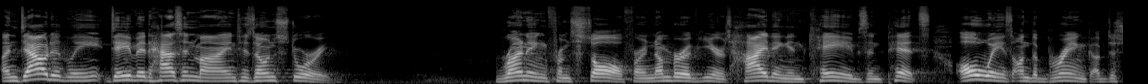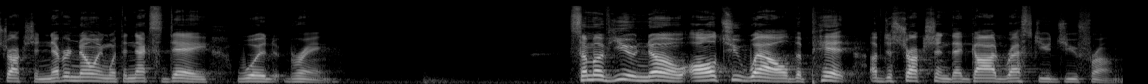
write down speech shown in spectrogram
Undoubtedly, David has in mind his own story running from Saul for a number of years, hiding in caves and pits, always on the brink of destruction, never knowing what the next day would bring. Some of you know all too well the pit of destruction that God rescued you from.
